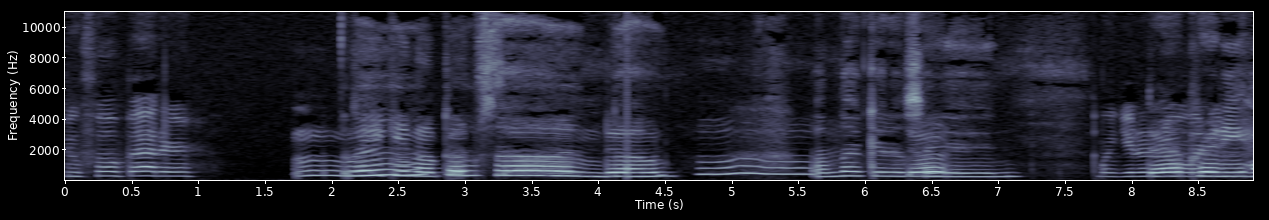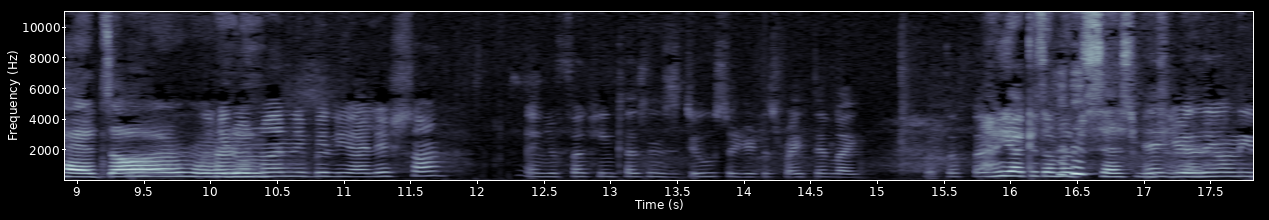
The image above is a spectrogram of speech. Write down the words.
To feel better. Mm, waking up at sundown. I'm not good at There- singing. When you don't Their know pretty any, heads are when you don't know any Billie Eilish song, and your fucking cousins do, so you're just right there like, what the fuck? Yeah, because I'm obsessed with And you're the her. only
